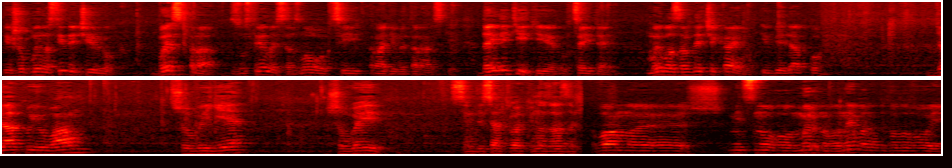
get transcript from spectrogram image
І щоб ми на слідуючий рік без втрат зустрілися знову в цій раді ветеранській. Да й не тільки в цей день. Ми вас завжди чекаємо і біля Дякую вам, що ви є, що ви 70 років назад захищали. Вам е, міцного мирного неба над головою,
